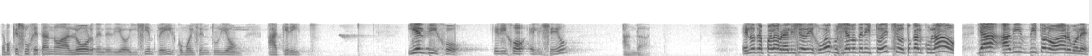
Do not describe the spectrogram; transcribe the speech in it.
Tenemos que sujetarnos al orden de Dios y siempre ir como el centurión a Cristo. Y él dijo, ¿qué dijo Eliseo? Andad. En otras palabras, Eliseo dijo, bueno, pues ya lo tenéis todo hecho, todo calculado. Ya habéis visto los árboles,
